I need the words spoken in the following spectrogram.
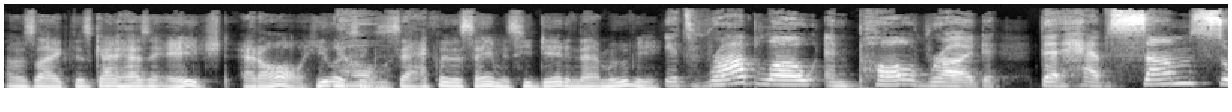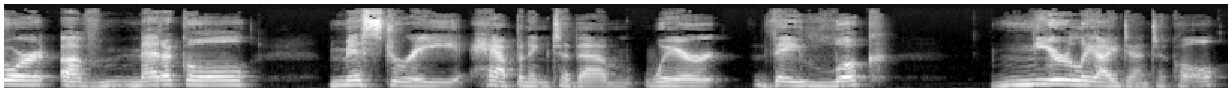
I was like, this guy hasn't aged at all. He looks No. exactly the same as he did in that movie. It's Rob Lowe and Paul Rudd that have some sort of medical mystery happening to them where they look nearly identical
